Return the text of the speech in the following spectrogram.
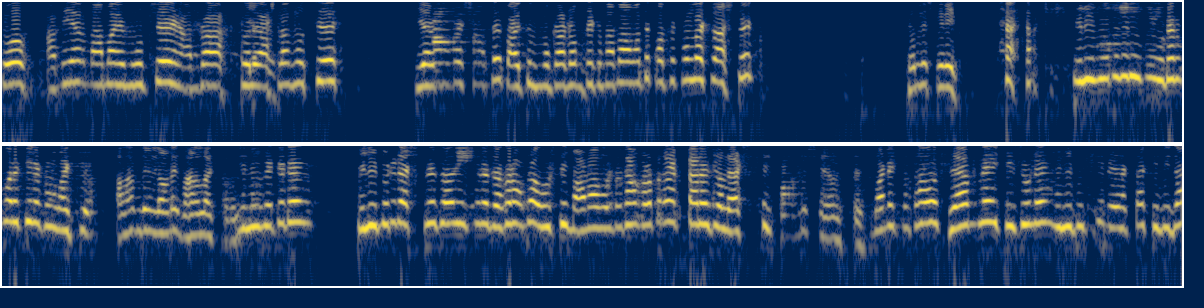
তো আমি আর মামা এই মুহূর্তে আমরা চলে আসলাম হচ্ছে এয়ারপোর্টের সামনে বাইতুল থেকে। মামা আমাদের কতক্ষণ লাগছে আসতে? চল্লিশ মিনিট। এলিভেটেডের উপরে ওঠার পরে কীরকম লাগছে? আলহামদুলিল্লাহ অনেক ভালো লাগছে। এলিভেটেডের এলিভেটেড এক্সপ্রেস ওয়ার উপরে যখন আমরা উঠছি মামা বলতেছে আমরা তো একটারে চলে আসছি। অবশ্যই অবশ্যই। মানে কোথাও জ্যাম নেই কিছু নেই এলিভেটেড একটা সুবিধা।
